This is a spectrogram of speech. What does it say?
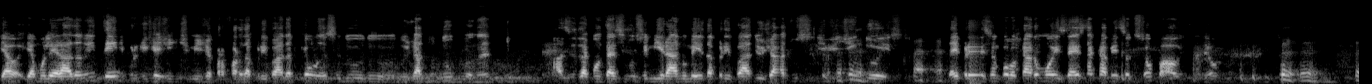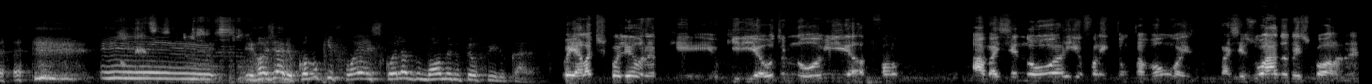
E a, e a mulherada não entende por que, que a gente mija para fora da privada, porque é o lance do, do, do jato duplo, né? Às vezes acontece você mirar no meio da privada e o jato se divide em dois. Dá a impressão de colocar o Moisés na cabeça do seu pau, entendeu? E, e, Rogério, como que foi a escolha do nome do teu filho, cara? Foi ela que escolheu, né? Porque eu queria outro nome e ela falou, ah, vai ser Noah. E eu falei, então tá bom, vai, vai ser zoado na escola, né?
